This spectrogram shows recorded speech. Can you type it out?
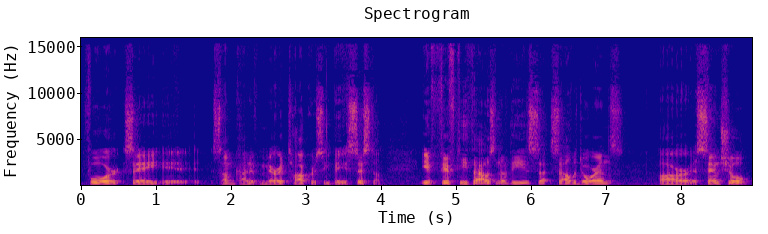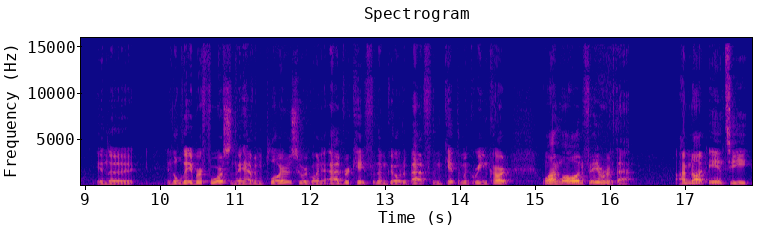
for, say, eh, some kind of meritocracy based system. If 50,000 of these Salvadorans are essential in the in the labor force and they have employers who are going to advocate for them, go to bat for them, get them a green card, well, I'm all in favor of that. I'm not anti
